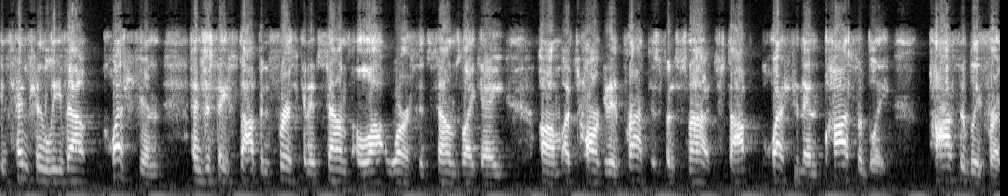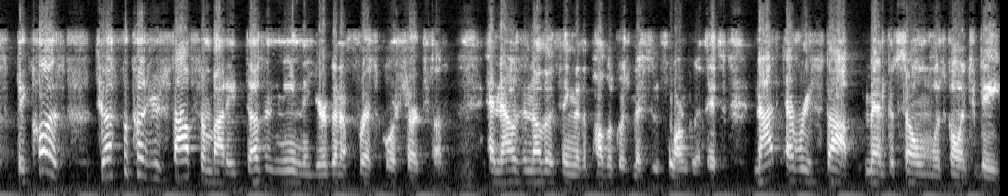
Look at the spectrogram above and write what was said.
intentionally leave out question and just say stop and frisk, and it sounds a lot worse. It sounds like a um, a targeted practice, but it's not. Stop, question, and possibly, possibly frisk. Because just because you stop somebody doesn't mean that you're going to frisk or search them. And that was another thing that the public was misinformed with. It's not every stop meant that someone was going to be,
